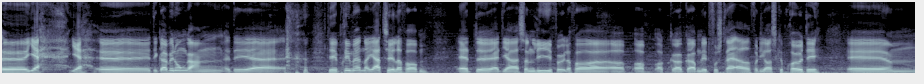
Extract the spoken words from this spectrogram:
Øh, ja, ja øh, det gør vi nogle gange. Det er, det er primært, når jeg tæller for dem, at, øh, at jeg sådan lige føler for at, at, at, at gøre, gøre dem lidt frustreret, for de også kan prøve det. Øh,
